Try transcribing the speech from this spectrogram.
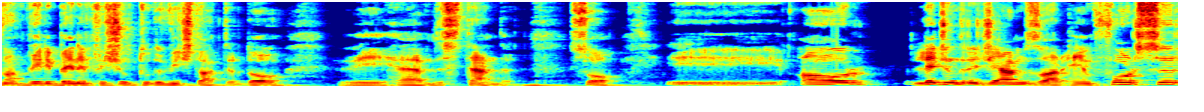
not very beneficial to the Witch Doctor, though we have the standard. So uh, our legendary gems are Enforcer,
